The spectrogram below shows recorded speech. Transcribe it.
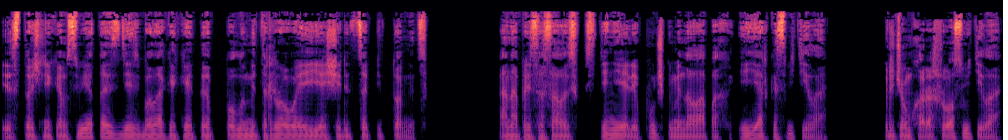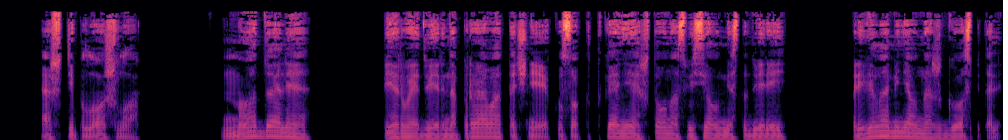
Источником света здесь была какая-то полуметровая ящерица-питомец. Она присосалась к стене липучками на лапах и ярко светила. Причем хорошо светила, аж тепло шло. Ну а далее Первая дверь направо, точнее, кусок ткани, что у нас висел вместо дверей, привела меня в наш госпиталь.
